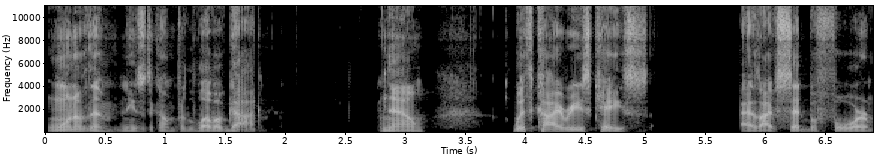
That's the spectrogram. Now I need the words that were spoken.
One of them needs to come for the love of God. Now, with Kyrie's case, as I've said before,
